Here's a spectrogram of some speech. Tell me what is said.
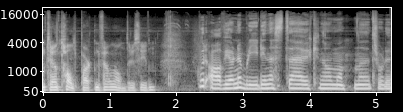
omtrent halvparten fra den andre siden. Hvor avgjørende blir de neste ukene og månedene, tror du,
